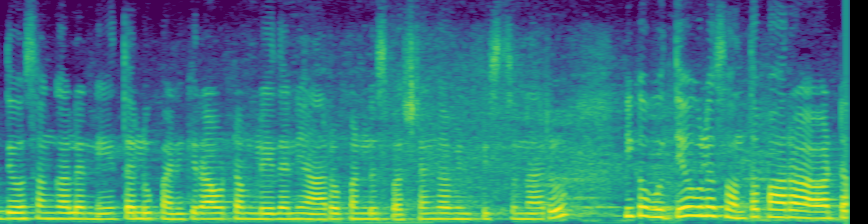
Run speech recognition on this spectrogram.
ఉద్యోగ సంఘాల నేతలు పనికి రావటం లేదని ఆరోపణలు స్పష్టంగా వినిపిస్తున్నారు. ఇక ఉద్యోగుల సొంత పారాట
